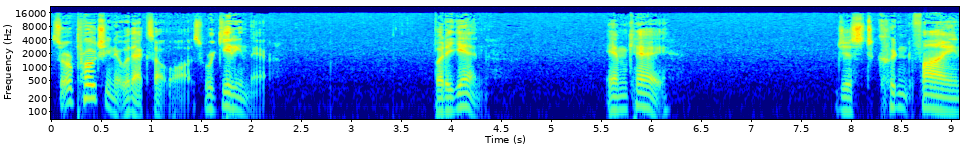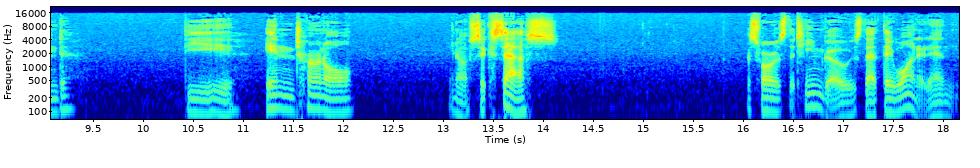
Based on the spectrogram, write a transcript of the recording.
So we're approaching it with X Outlaws. We're getting there. But again, MK just couldn't find the internal you know, success as far as the team goes that they wanted. And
